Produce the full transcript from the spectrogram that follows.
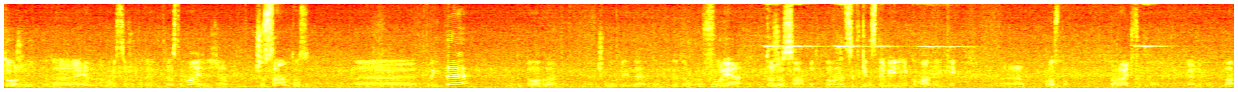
теж буде, я не думаю, це вже буде інтересний матч, адже що Сантос е, прийде, буде добре. Якщо не прийде, то буде добре. Фурія теж саме. Вони це такі нестабільні команди, які е, просто грають футбол. Я думаю, так?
